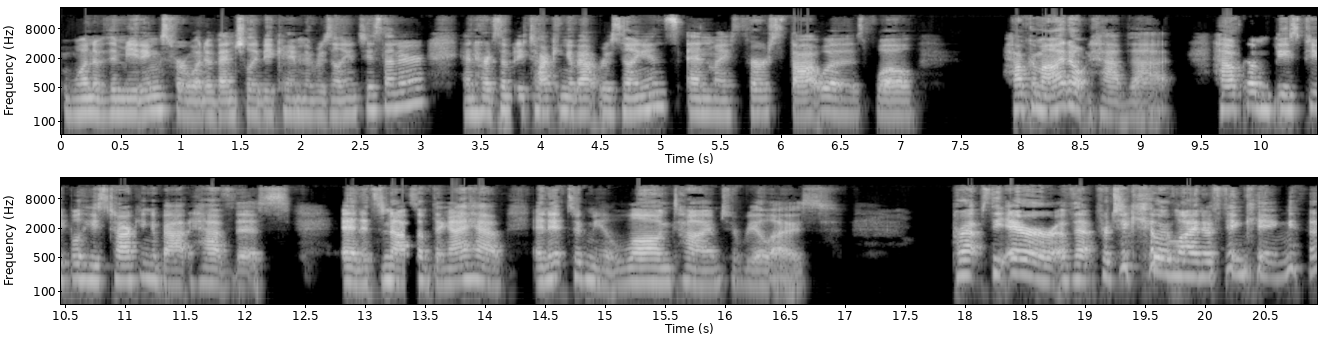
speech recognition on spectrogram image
one of the meetings for what eventually became the resiliency center and heard somebody talking about resilience and my first thought was well how come i don't have that how come these people he's talking about have this and it's not something i have and it took me a long time to realize perhaps the error of that particular line of thinking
